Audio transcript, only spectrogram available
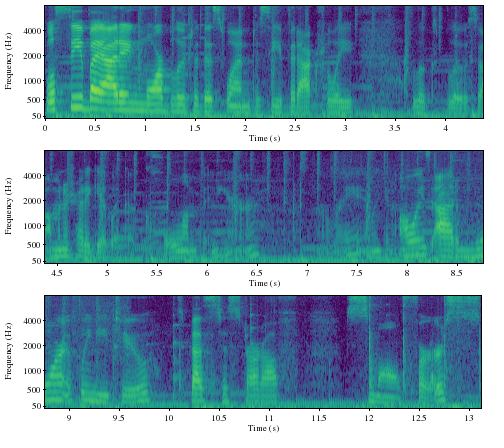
We'll see by adding more blue to this one to see if it actually looks blue. So I'm gonna try to get like a clump in here. All right, and we can always add more if we need to. It's best to start off small first.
